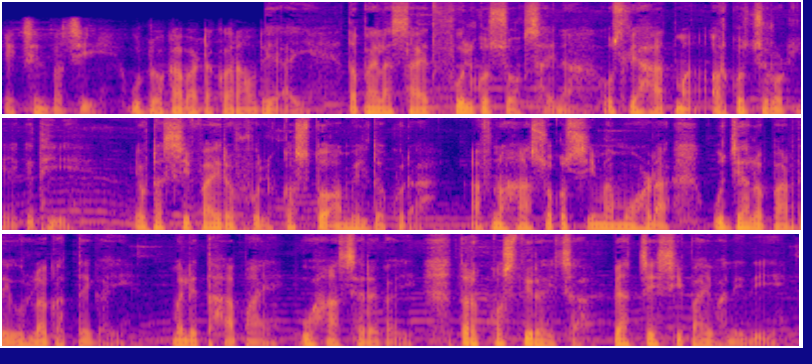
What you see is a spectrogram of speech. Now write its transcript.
एकछिनपछि ऊ ढोकाबाट कराउँदै आई। तपाईँलाई सायद फुलको सोख छैन। उसले हातमा अर्को चुरोट लिएकी थिए एउटा सिपाही र फुल कस्तो अमिल्दो कुरा। आफ्नो हाँसोको सीमा मोहडा उज्यालो पार्दै ऊ लगत्तै गई। मैले थाहा पाएँ ऊ हाँसेर गई। तर कस्ती रहेछ प्याच्चै सिपाही भनिदिए।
